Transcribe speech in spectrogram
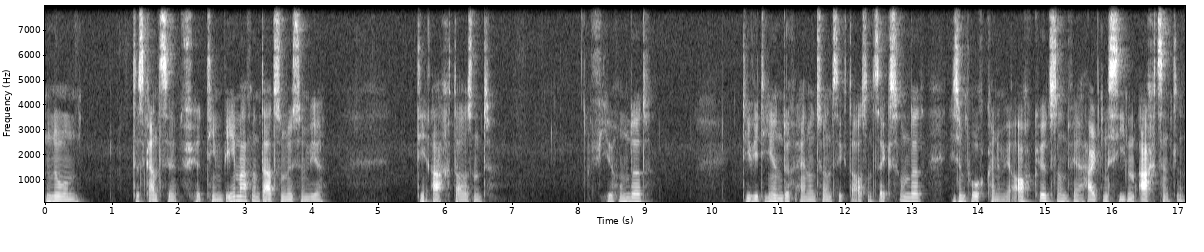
nun das Ganze für Team B machen. Dazu müssen wir die 8400 dividieren durch 21.600. Diesen Bruch können wir auch kürzen und wir erhalten 7 Achtzehntel.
